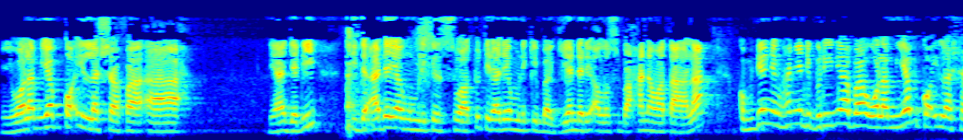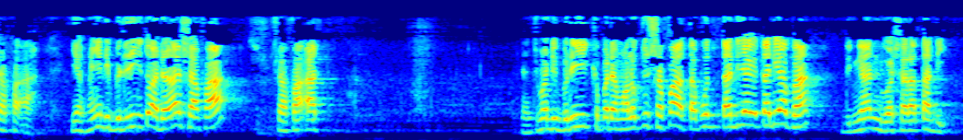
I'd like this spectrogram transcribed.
Walam yabqa illa syafa'ah. Ya, jadi tidak ada yang memiliki sesuatu, tidak ada yang memiliki bagian dari Allah Subhanahu wa taala. Kemudian yang hanya diberi ini apa? Walam yabqa illa syafa'ah. Yang hanya diberi itu adalah syafa syafaat. Yang cuma diberi kepada makhluk itu syafaat. Tapi tadi tadi apa? Dengan dua syarat tadi.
